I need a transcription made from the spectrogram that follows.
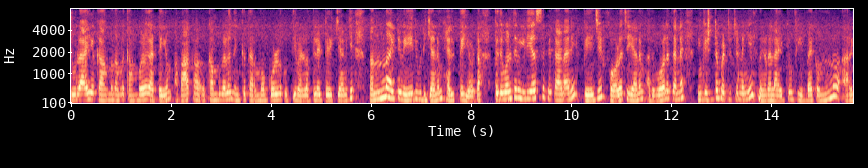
ജൂലൈ ഒക്കെ ആകുമ്പോൾ നമ്മൾ കമ്പുകൾ കട്ട് ചെയ്യും. അപ്പോൾ ആ കമ്പുകൾ നിങ്ങൾക്ക് തെർമോക്കോളിൽ കുത്തി വെള്ളത്തിലിട്ട് വെക്കുകയാണെങ്കിൽ നന്നായിട്ട് വേര് പിടിക്കാനും ഹെൽപ്പ് ചെയ്യും കേട്ടോ. അപ്പോൾ ഇതുപോലത്തെ വീഡിയോസ് ഒക്കെ കാണാൻ പേജ് ഫോളോ ചെയ്യാനും അതുപോലെ തന്നെ നിങ്ങൾക്ക് ഇഷ്ടപ്പെട്ടിട്ടുണ്ടെങ്കിൽ നിങ്ങളുടെ ലൈക്കും ഫീഡ്ബാക്കും ഒന്നും അറി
